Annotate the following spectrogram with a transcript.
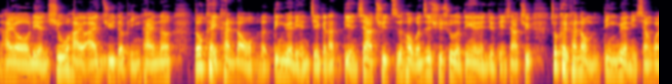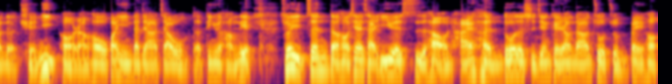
还有脸书、还有 IG 的平台呢，都可以看到我们的订阅连接，给它点下去之后，文字叙述的订阅连接点下去，就可以看到我们订阅你相关的权益哈。然后欢迎大家加入我们的订阅行列。所以真的哈，现在才一月四号，还很多的时间可以让大家做准备哈。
